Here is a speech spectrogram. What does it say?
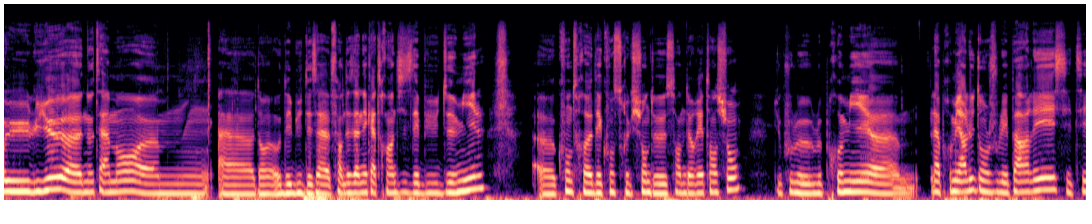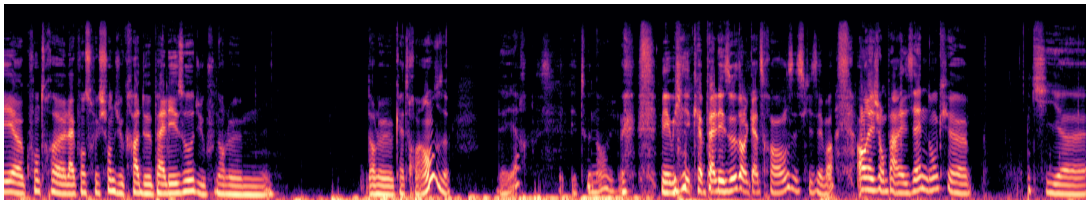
eu lieu euh, notamment euh, au début des, fin des années 90, début 2000, euh, contre des constructions de centres de rétention. Du coup, le, premier, la première lutte dont je voulais parler, c'était contre la construction du CRA de Palaiso, du coup dans le dans le 91. D'ailleurs, c'est étonnant. Mais oui, Capalaiso dans le 91, excusez-moi, en région parisienne, donc euh, qui euh,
